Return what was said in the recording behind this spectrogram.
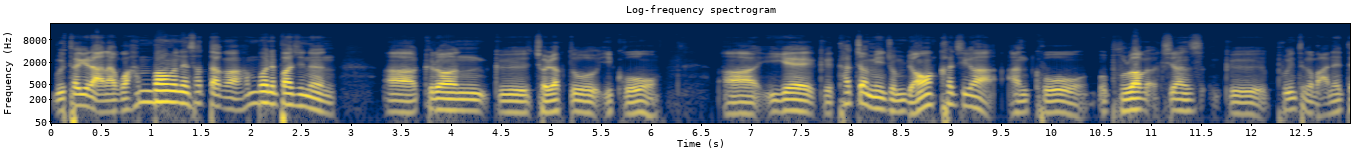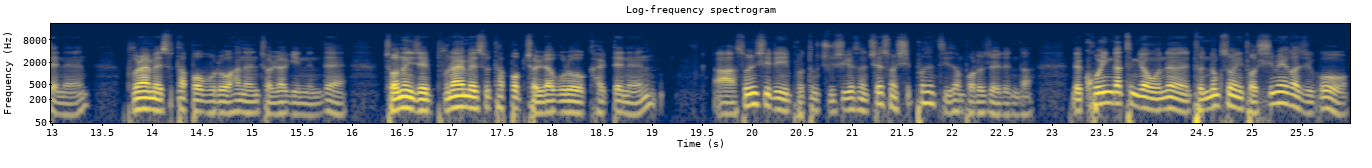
물타기를 안 하고 한 번에 샀다가 한 번에 빠지는 아, 그런 그 전략도 있고 아, 이게 그 타점이 좀 명확하지가 않고 뭐 불확실한 스- 그 포인트가 많을 때는 분할 매수 타법으로 하는 전략이 있는데 저는 이제 분할 매수 타법 전략으로 갈 때는 아, 손실이 보통 주식에서는 최소한 10% 이상 벌어져야 된다. 근데 코인 같은 경우는 변동성이 더 심해가지고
